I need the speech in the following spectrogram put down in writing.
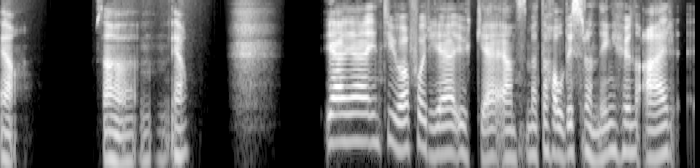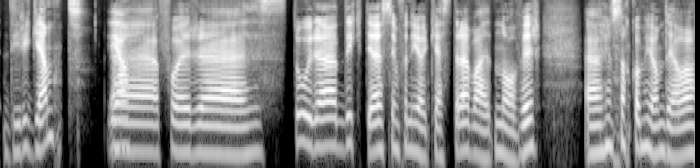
ja. Så ja. Jeg, intervjua forrige uke en som heter Haldis Rønning. Hun er dirigent Ja. eh, for eh, store, dyktige symfoniorkestre verden over. Eh, hun snakka mye om det å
